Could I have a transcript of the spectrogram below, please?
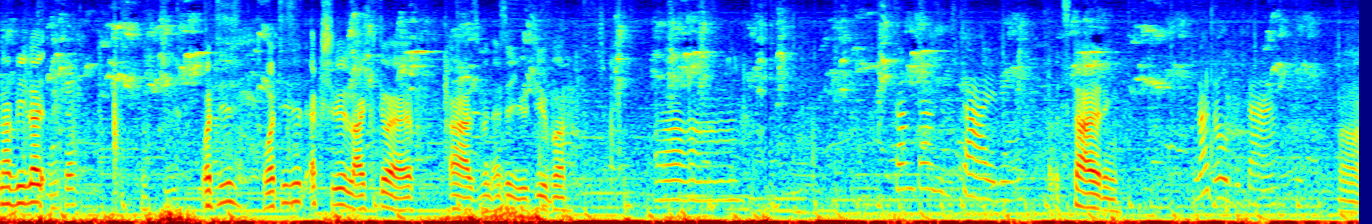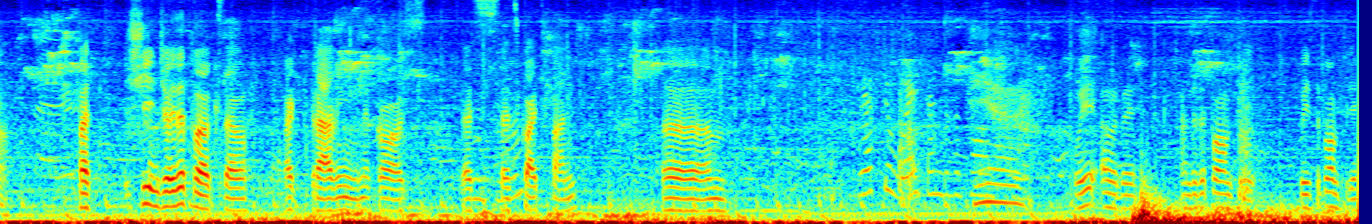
Nabeelah, Okay. what is what is it actually like to have a husband as a YouTuber? Um, sometimes it's tiring. It's tiring. Not all the time. Uh, but she enjoys the perks though, like driving in the cars. That's that's quite fun. Um, We have to wait under the palm yeah. Where? Oh, the under the palm tree. Where's the palm tree?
